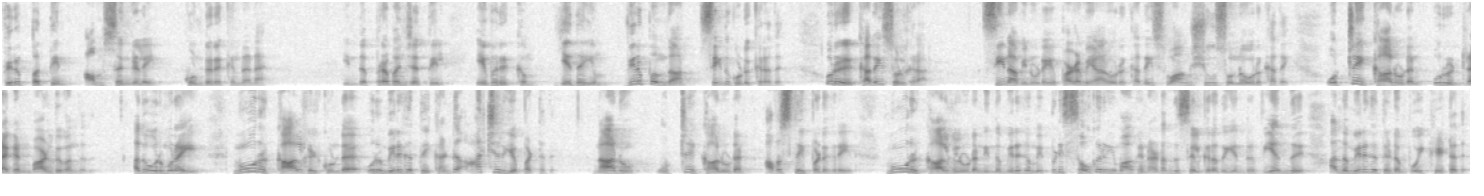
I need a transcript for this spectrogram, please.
விருப்பத்தின் அம்சங்களை கொண்டிருக்கின்றன. இந்த பிரபஞ்சத்தில் எவருக்கும் எதையும் விருப்பம்தான் செய்து கொடுக்கிறது. ஒரு கதை சொல்கிறார். சீனாவினுடைய பழமையான ஒரு கதை ஸ்வாங் ஷூ சொன்ன ஒரு கதை. ஒற்றை காலுடன் ஒரு டிரகன் வாழ்ந்து வந்தது. அது ஒரு முறை நூறு கால்கள் கொண்ட ஒரு மிருகத்தை கண்டு ஆச்சரியப்பட்டது. நானும் ஒற்றை காலுடன் அவஸ்தைப்படுகிறேன். நூறு கால்களுடன் இந்த மிருகம் எப்படி சௌகரியமாக நடந்து செல்கிறது? என்று வியந்து அந்த மிருகத்திடம் போய் கேட்டது.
